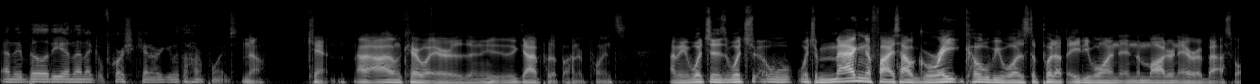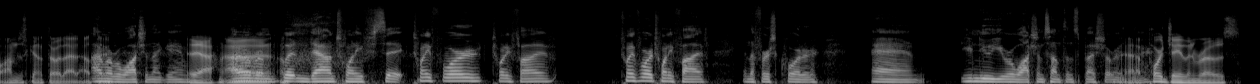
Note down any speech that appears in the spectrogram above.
and the ability, and then like, of course you can't argue with the hundred points. No, can't. I, I don't care what era is in. He, the guy put up 100 points. I mean, which is which which magnifies how great Kobe was to put up 81 in the modern era of basketball. I'm just gonna throw that out I there. remember watching that game. Yeah, I remember uh, putting down 26, 24, 25, 24, 25 in the first quarter, and you knew you were watching something special right yeah, there. poor Jalen Rose.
